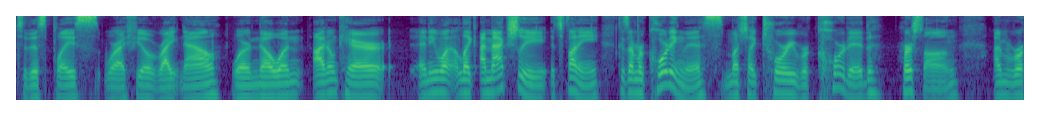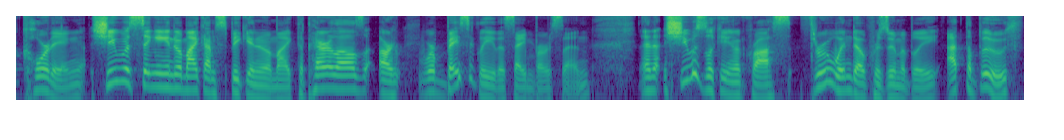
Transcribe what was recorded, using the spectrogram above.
to this place where I feel right now, where no one, I don't care anyone. Like I'm actually, it's funny because I'm recording this, much like Tori recorded her song. I'm recording. She was singing into a mic. I'm speaking into a mic. The parallels are we're basically the same person. And she was looking across through a window, presumably, at the booth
